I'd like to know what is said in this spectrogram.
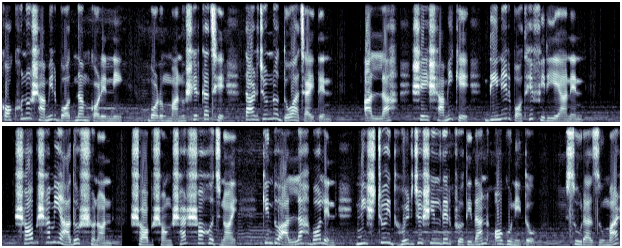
কখনো স্বামীর বদনাম করেননি, বরং মানুষের কাছে তার জন্য দোয়া চাইতেন। আল্লাহ সেই স্বামীকে দিনের পথে ফিরিয়ে আনেন। সব স্বামী আদর্শ নন, সব সংসার সহজ নয়, কিন্তু আল্লাহ বলেন, নিশ্চয়ই ধৈর্যশীলদের প্রতিদান অগণিত। সুরা জুমার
